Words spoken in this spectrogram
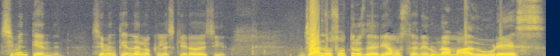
¿Sí me entienden? ¿Sí me entienden lo que les quiero decir? Ya nosotros deberíamos tener una madurez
